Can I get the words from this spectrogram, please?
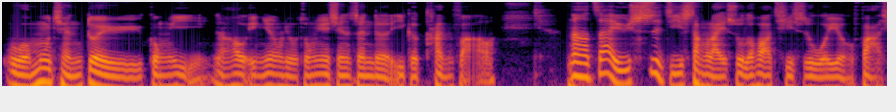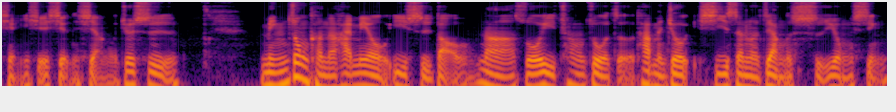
我目前对于工艺，然后引用柳宗悦先生的一个看法哦。那在于市集上来说的话，其实我有发现一些现象，就是。民众可能还没有意识到，那所以创作者他们就牺牲了这样的实用性，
